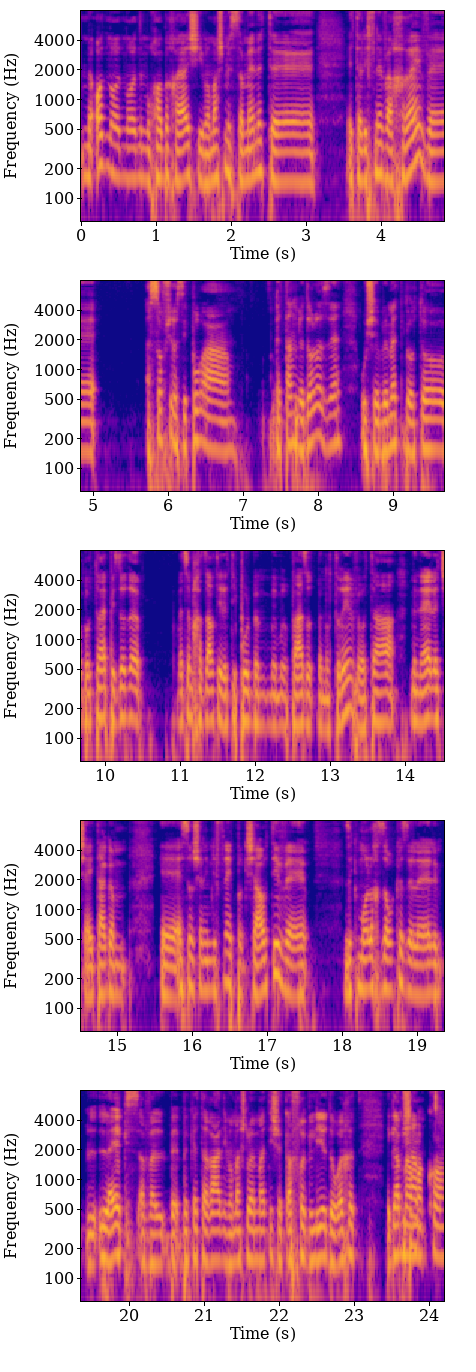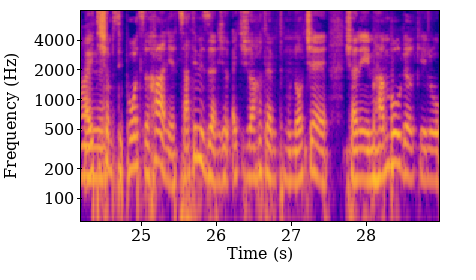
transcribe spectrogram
מאוד מאוד מאוד נמוכה בחיי שהיא ממש מסמנת אה, את הלפני ואחרי והסוף של הסיפור הקטן גדול הזה הוא שבאמת באותו, באותה אפיזודה בעצם חזרתי לטיפול במרפאה הזאת בנוטרים ואותה מנהלת שהייתה גם אה, עשר שנים לפני פגשה אותי ו... זה כמו לחזור כזה לאקס אבל בקטע רע אני ממש לא האמנתי שכף רגלי עוד עורכת גם שם הייתי שם סיפור אצלך אני יצאתי מזה אני הייתי שולחת להם תמונות ש, שאני עם המבורגר כאילו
